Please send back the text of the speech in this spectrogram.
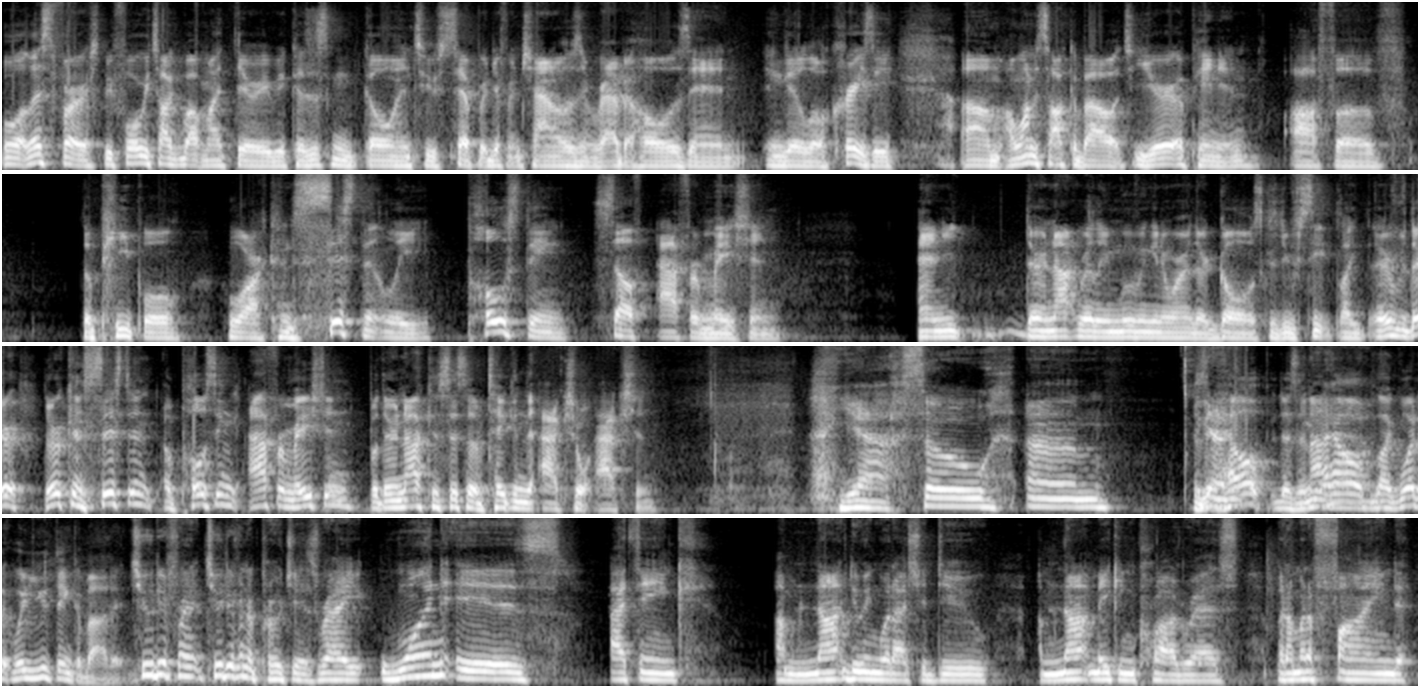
well, let's first, before we talk about my theory, because this can go into separate different channels and rabbit holes and, and get a little crazy, um, I want to talk about your opinion off of the people who are consistently posting self affirmation and you, they're not really moving anywhere in their goals because you see like they're, they're they're consistent of posting affirmation but they're not consistent of taking the actual action Yeah. So, um, does Yeah, it help does it not yeah. help like what what do you think about it two different two different approaches, right? One is I think I'm not doing what I should do. I'm not making progress, but I'm gonna find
